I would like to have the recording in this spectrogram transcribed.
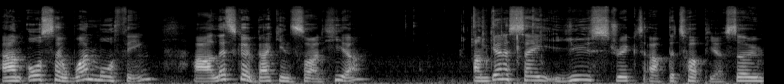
Um, also one more thing, uh, let's go back inside here I'm going to say use strict up the top here. So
